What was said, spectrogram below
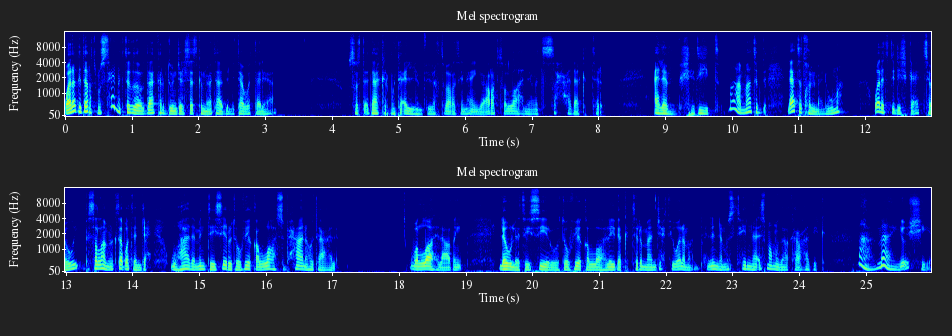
ولا قدرت مستحيل إنك تقدر تذاكر بدون جلستك المعتاده اللي تعودت عليها. وصرت أذاكر متألم في الاختبارات النهائية. وعرفت والله نعمة الصحة ذاك الترم. ألم شديد. ما ما تقدر لا تدخل المعلومة. ولا تدري إيش قاعد تسوي بس الله انك تبغى تنجح. وهذا من تيسير وتوفيق الله سبحانه وتعالى. والله العظيم لولا تيسير وتوفيق الله لي ذاك الترم ما نجحت في ولا مادة لأن مستحيل إنها اسمها مذاكرة هذيك. ما ما هي وش هي؟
